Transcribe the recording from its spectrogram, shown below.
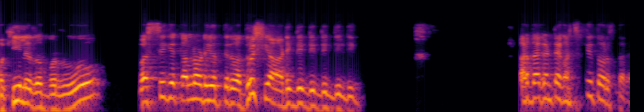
ವಕೀಲರೊಬ್ಬರು ಬಸ್ಸಿಗೆ ಕಲ್ಲೊಡೆಯುತ್ತಿರುವ ದೃಶ್ಯ ಡಿಗ್ ಡಿಗ್ ಡಿಗ್ ಡಿಗ್ ಡಿಗ್ ಡಿಗ್. ಅರ್ಧ ಗಂಟೆಗೆ ಒಂದ್ಸತಿ ತೋರಿಸ್ತಾರೆ.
